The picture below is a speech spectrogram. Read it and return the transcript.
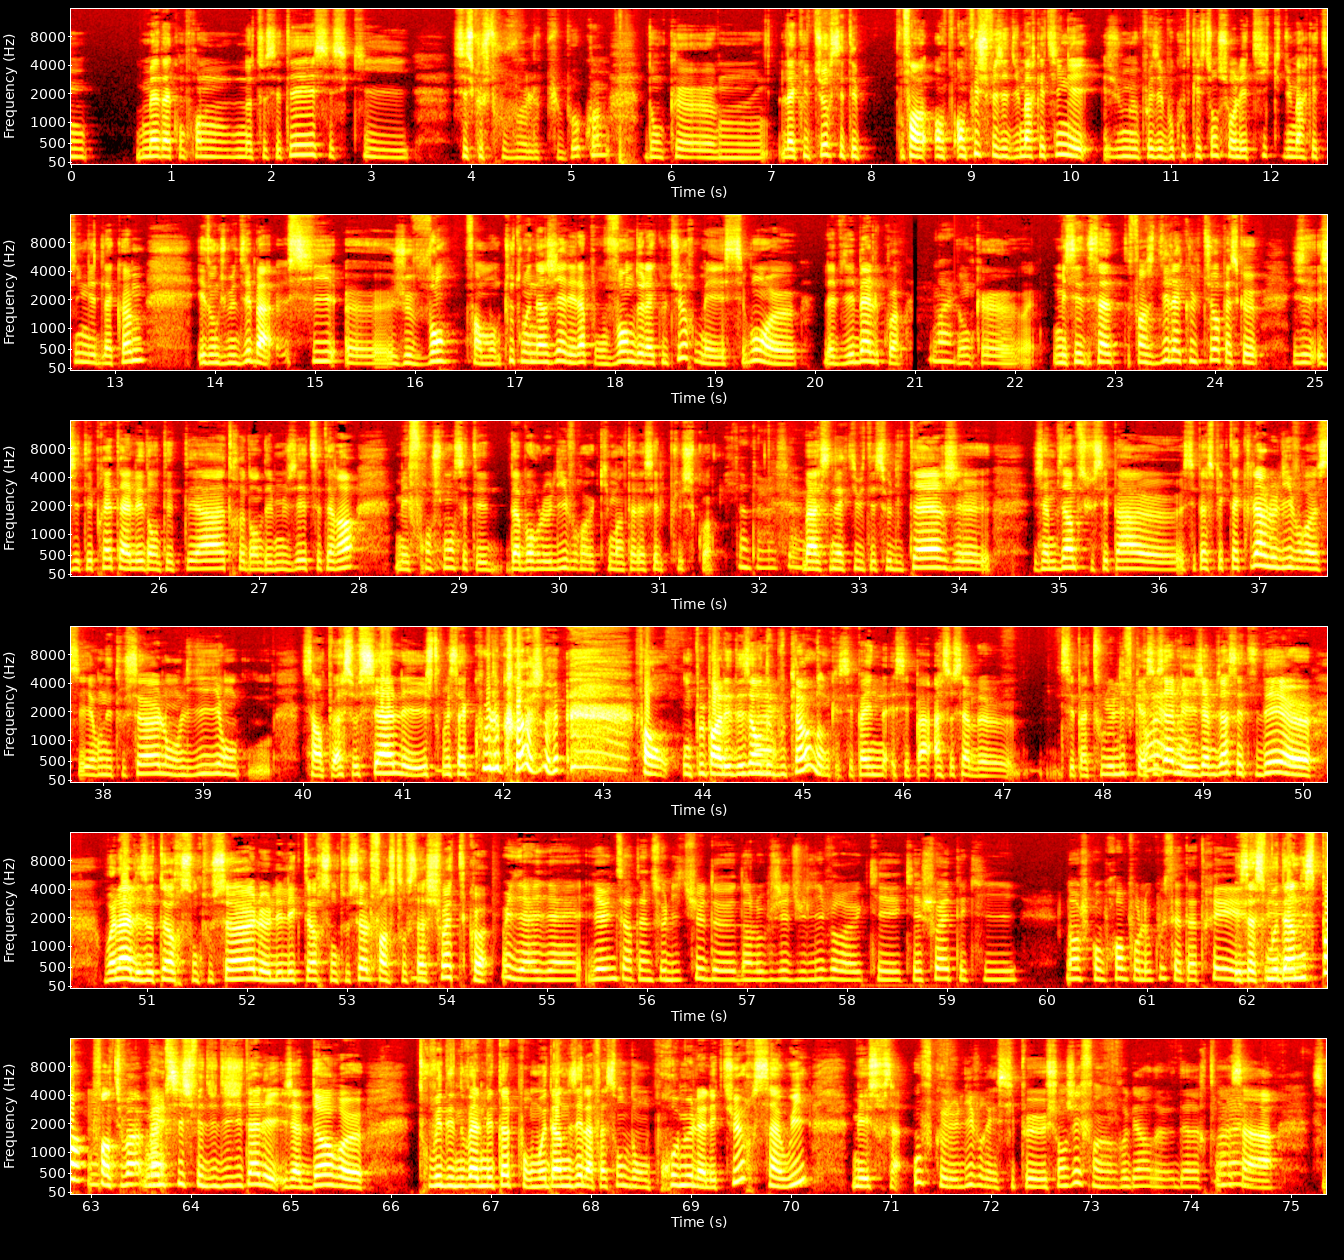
m'aide à comprendre notre société, c'est ce qui, c'est ce que je trouve le plus beau, quoi. Mm. Donc euh, la culture, c'était enfin en, plus je faisais du marketing et je me posais beaucoup de questions sur l'éthique du marketing et de la com. Et donc je me disais bah si euh, je vends enfin toute mon énergie elle est là pour vendre de la culture mais c'est bon euh, la vie est belle quoi. Ouais. donc euh, ouais. Mais c'est ça enfin je dis la culture parce que j'étais prête à aller dans des théâtres dans des musées etc mais franchement c'était d'abord le livre qui m'intéressait le plus quoi. Ouais. bah c'est une activité solitaire. J'ai j'aime bien parce que c'est pas euh, c'est pas spectaculaire le livre. C'est on est tout seul on lit on c'est un peu asocial et je trouvais ça cool quoi. Enfin on, peut parler des heures de bouquins donc c'est pas une c'est pas asocial euh, c'est pas tout le livre qui est asocial ouais, mais j'aime bien cette idée euh, voilà les auteurs sont tout seuls les lecteurs sont tout seuls enfin je trouve ça chouette quoi oui il y a y a y a une certaine solitude dans l'objet du livre qui est qui est chouette et qui non, je comprends pour le coup cet attrait. Et, et ça se modernise pas. Enfin, tu vois, même si je fais du digital et j'adore euh, trouver des nouvelles méthodes pour moderniser la façon dont on promeut la lecture, ça oui. Mais je trouve ça ouf que le livre ait si peu changé. Enfin, regarde euh, derrière toi, ouais. ça,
